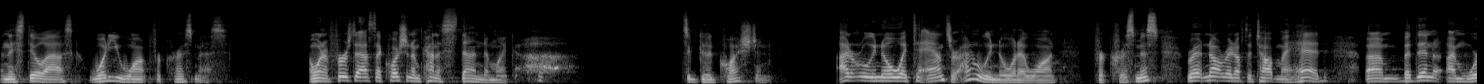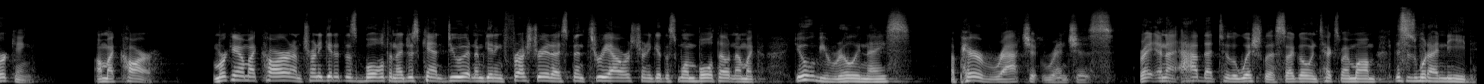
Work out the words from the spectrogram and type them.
and they still ask, What do you want for Christmas? And when I first asked that question, I'm kind of stunned. I'm like, oh, It's a good question. I don't really know what to answer. I don't really know what I want for Christmas, right, not right off the top of my head. Um, but then I'm working on my car. I'm working on my car and I'm trying to get at this bolt and I just can't do it and I'm getting frustrated. I spent three hours trying to get this one bolt out and I'm like, you know what would be really nice? A pair of ratchet wrenches, right? And I add that to the wish list. So I go and text my mom, this is what I need.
